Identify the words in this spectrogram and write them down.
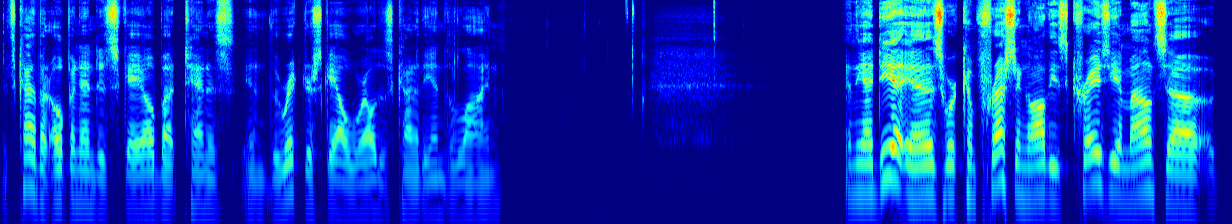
It's kind of an open-ended scale, but 10 is in the Richter scale world is kind of the end of the line. And the idea is we're compressing all these crazy amounts of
